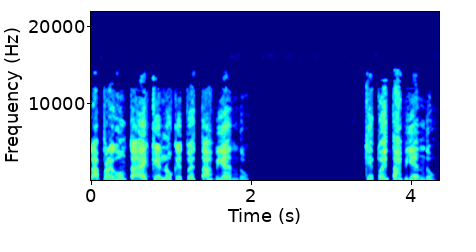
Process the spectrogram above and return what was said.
La pregunta es, ¿qué es lo que tú estás viendo? ¿Qué tú estás viendo?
